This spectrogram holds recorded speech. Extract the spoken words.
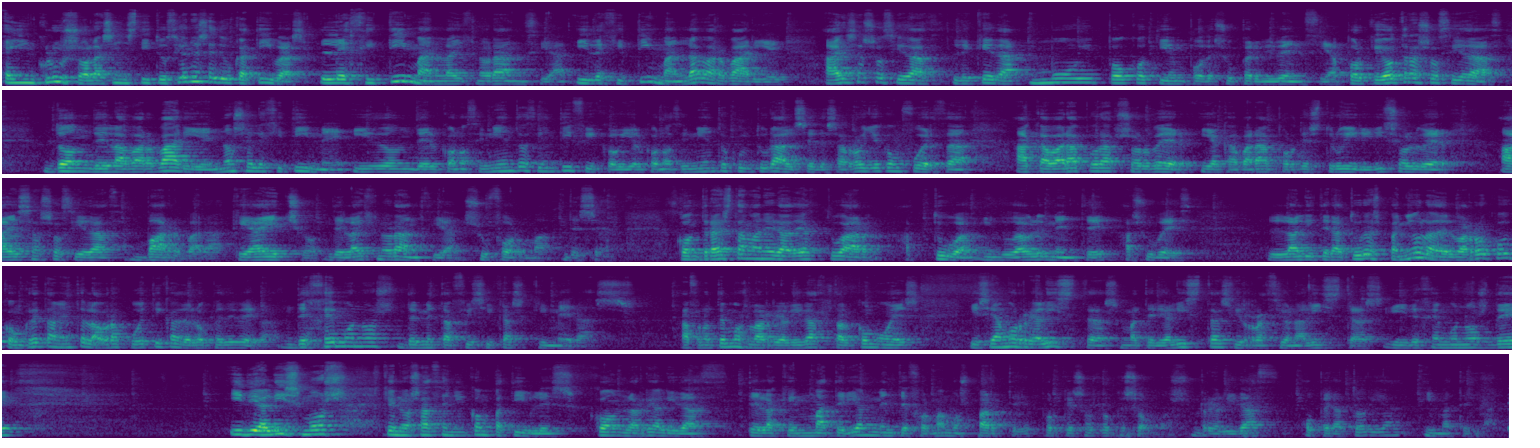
e incluso las instituciones educativas legitiman la ignorancia y legitiman la barbarie, a esa sociedad le queda muy poco tiempo de supervivencia, porque otra sociedad donde la barbarie no se legitime y donde el conocimiento científico y el conocimiento cultural se desarrolle con fuerza, acabará por absorber y acabará por destruir y disolver a esa sociedad bárbara que ha hecho de la ignorancia su forma de ser. Contra esta manera de actuar actúa indudablemente, a su vez, la literatura española del barroco y concretamente la obra poética de Lope de Vega. Dejémonos de metafísicas quimeras. Afrontemos la realidad tal como es y seamos realistas, materialistas y racionalistas y dejémonos de idealismos que nos hacen incompatibles con la realidad de la que materialmente formamos parte, porque eso es lo que somos, realidad operatoria y material.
